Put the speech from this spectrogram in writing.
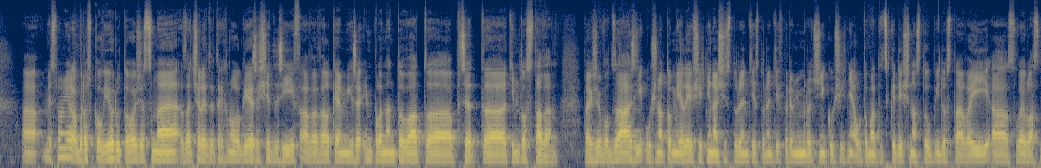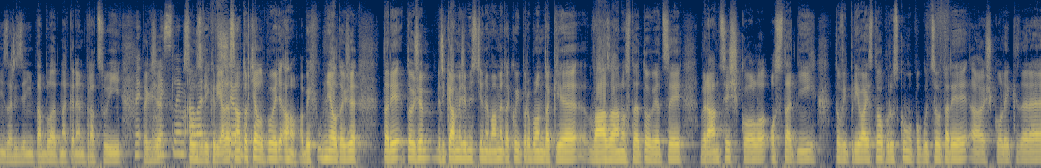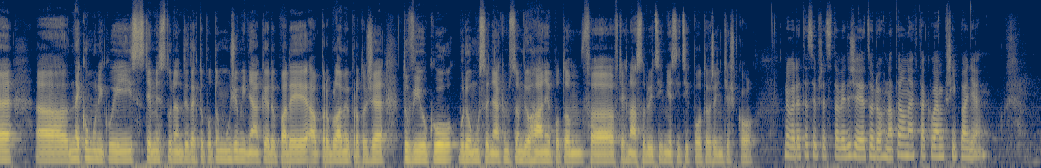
My jsme měli obrovskou výhodu toho, že jsme začali ty technologie řešit dřív a ve velké míře implementovat eh, před tímto stavem. Takže od září už na to měli všichni naši studenti, studenti v prvním ročníku, všichni automaticky, když nastoupí, dostávají uh, svoje vlastní zařízení, tablet, na kterém pracují, My, takže myslím, jsou ale zvyklí. Ale já jsem na to chtěl odpovědět, ano, abych uměl, takže tady to, že říkáme, že my s tím nemáme takový problém, tak je vázáno z této věci v rámci škol ostatních, to vyplývá i z toho průzkumu. Pokud jsou tady uh, školy, které nekomunikují s těmi studenty, tak to potom může mít nějaké dopady a problémy, protože tu výuku budou muset nějakým způsobem dohánět potom v, v těch následujících měsících po otevření těch škol. Dovedete si představit, že je to dohnatelné v takovém případě?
